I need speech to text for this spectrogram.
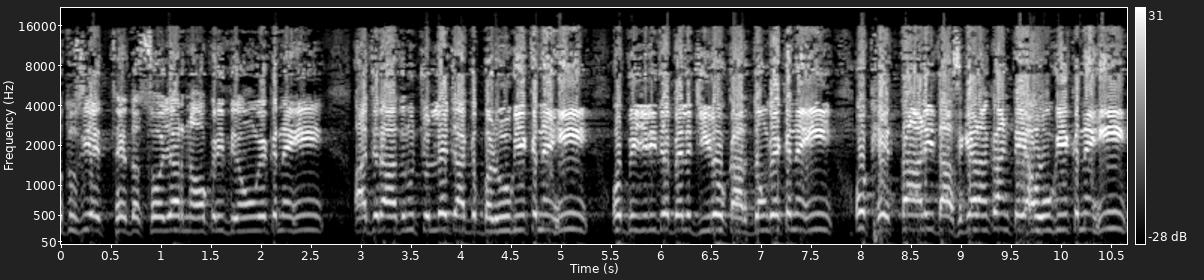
ਉਹ ਤੁਸੀਂ ਇੱਥੇ ਦੱਸੋ ਯਾਰ ਨੌਕਰੀ ਦਿਓਗੇ ਕਿ ਨਹੀਂ? ਅੱਜ ਰਾਤ ਨੂੰ ਚੁੱਲ੍ਹੇ 'ਚ ਅੱਗ ਬੜੂਗੀ ਕਿ ਨਹੀਂ? ਉਹ ਬਿਜਲੀ ਦੇ ਬਿੱਲ ਜ਼ੀਰੋ ਕਰ ਦੋਗੇ ਕਿ ਨਹੀਂ? ਉਹ ਖੇਤਾਂ ਵਾਲੀ 10 11 ਘੰਟੇ ਆਊਗੀ ਕਿ ਨਹੀਂ?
